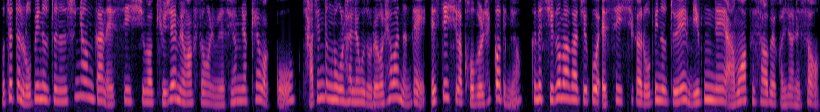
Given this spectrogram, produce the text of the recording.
어쨌든 로빈후드는 수년간 SEC와 규제 명확성을 위해서 협력해왔고 자진 등록을 하려고 노력을 해왔는데 SEC가 거부를 했거든요. 근데 지금 와가지고 SEC가 로빈후드의 미국 내 암호화폐 사업에 관련해서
